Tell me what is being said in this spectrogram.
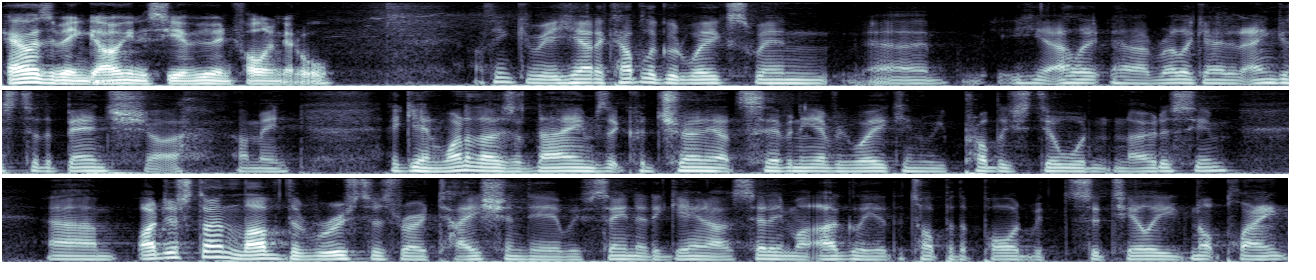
How has it been going this year? Have you been following it all? I think he had a couple of good weeks when uh, he uh, relegated Angus to the bench. Uh, I mean, again, one of those names that could churn out 70 every week and we probably still wouldn't notice him. Um, I just don't love the Roosters rotation there. We've seen it again. I said it my ugly at the top of the pod with Sitili not playing,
